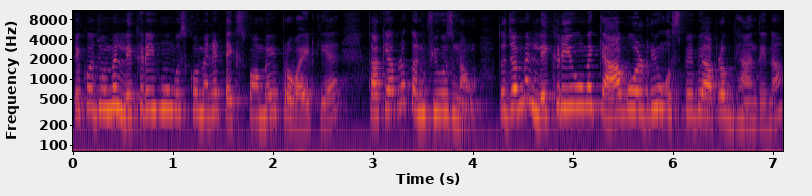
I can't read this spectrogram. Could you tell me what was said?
देखो, जो मैं लिख रही हूँ, उसको मैंने टेक्स्ट फॉर्म में भी प्रोवाइड किया है ताकि आप लोग कन्फ्यूज़ ना हो। तो जब मैं लिख रही हूँ, मैं क्या बोल रही हूँ, उस पर भी आप लोग ध्यान देना।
